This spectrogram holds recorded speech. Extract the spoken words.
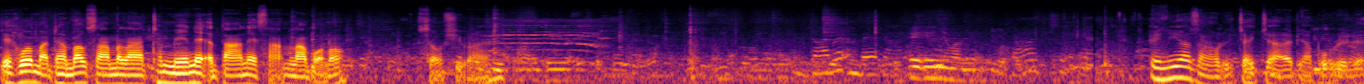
ကဲဟိုမှာဓာန်ပေါက်စားမလားထမင်းနဲ့အသားနဲ့စားမလားပေါ့နော်ဆုံးရှိပါတယ်အေးအေးနေပါလေအိန္ဒိယစာကိုလေကြိုက်ကြတယ်ဗျာပိုးတွေလေ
